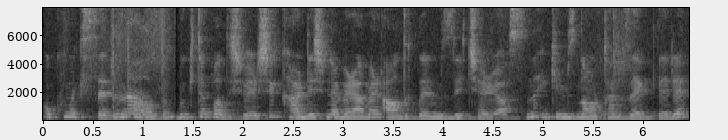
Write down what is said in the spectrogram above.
okumak istedim ve aldım. Bu kitap alışverişi kardeşimle beraber aldıklarımızı içeriyor aslında. İkimizin ortak zevkleri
